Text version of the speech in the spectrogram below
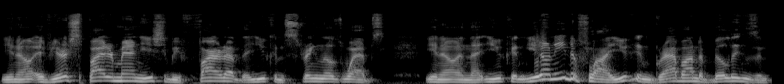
You know, if you're Spider Man, you should be fired up that you can string those webs you know, and that you can, you don't need to fly. You can grab onto buildings and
